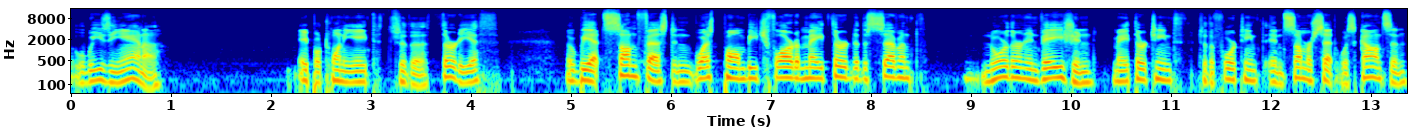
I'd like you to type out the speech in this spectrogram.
Louisiana, April 28th to the 30th. They'll be at Sunfest in West Palm Beach, Florida, May 3rd to the 7th. Northern Invasion, May 13th to the 14th in Somerset, Wisconsin.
